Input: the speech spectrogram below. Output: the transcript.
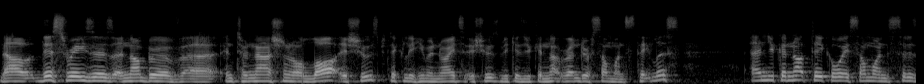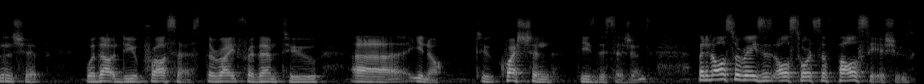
Now, this raises a number of uh, international law issues, particularly human rights issues, because you cannot render someone stateless and you cannot take away someone's citizenship without due process, the right for them to, uh, you know, to question these decisions. But it also raises all sorts of policy issues.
